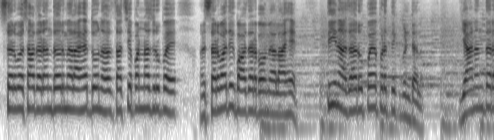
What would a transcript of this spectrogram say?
सर्वसाधारण दर मिळाला आहे दोन हजार सातशे पन्नास रुपये. आणि सर्वाधिक बाजारभाव मिळाला आहे तीन हजार रुपये प्रति क्विंटल. यानंतर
